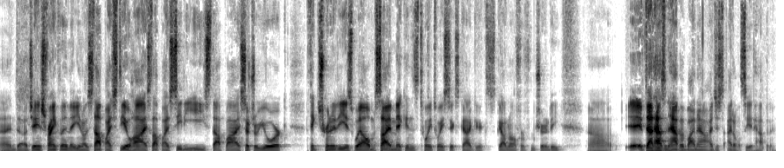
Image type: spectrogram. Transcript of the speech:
and uh, James Franklin. That you know, stopped by Steel High, stopped by CDE, stopped by Central York. I think Trinity as well. Messiah Mickens, 2026 guy gets got an offer from Trinity. Uh, if that hasn't happened by now, I just I don't see it happening.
